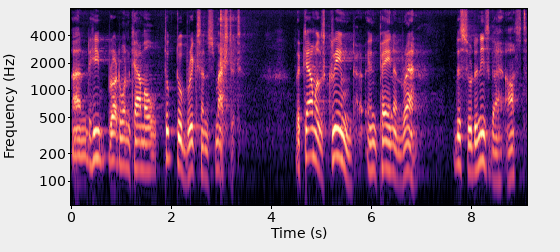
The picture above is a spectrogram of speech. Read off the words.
And he brought one camel, took two bricks and smashed it. The camel screamed in pain and ran. This Sudanese guy asked,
